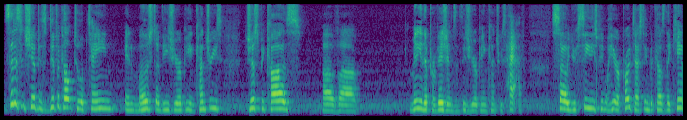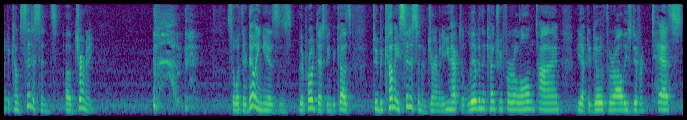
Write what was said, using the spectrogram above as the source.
Citizenship is difficult to obtain in most of these European countries just because of uh, many of the provisions that these European countries have. So you see these people here are protesting because they can't become citizens of Germany. so what they're doing is, is they're protesting because to become a citizen of Germany, you have to live in the country for a long time. You have to go through all these different tests.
